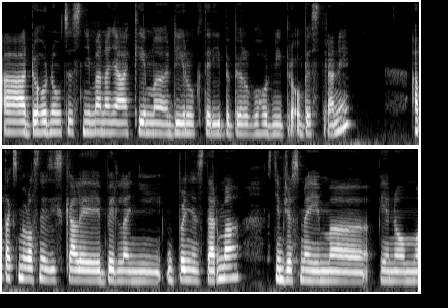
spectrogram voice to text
a dohodnout se s nima na nějakým dílu, který by byl vhodný pro obě strany. A tak jsme vlastně získali bydlení úplně zdarma, s tím, že jsme jim jenom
